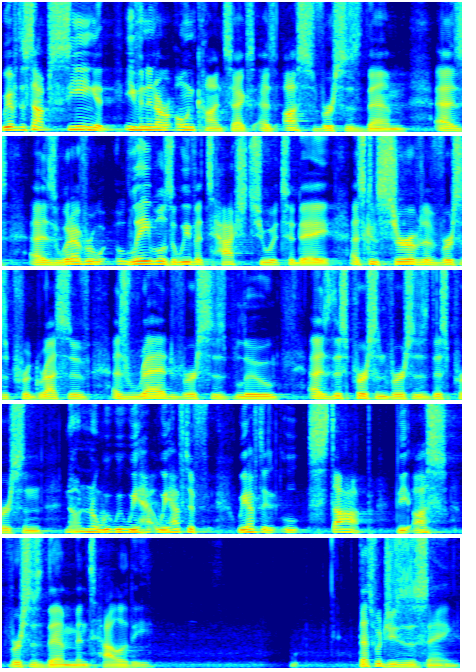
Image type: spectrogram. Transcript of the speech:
We have to stop seeing it, even in our own context, as us versus them, as, as whatever labels that we've attached to it today, as conservative versus progressive, as red versus blue, as this person versus this person. No, no, no. We, we, ha- we, have, to, we have to stop the us versus them mentality. That's what Jesus is saying.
